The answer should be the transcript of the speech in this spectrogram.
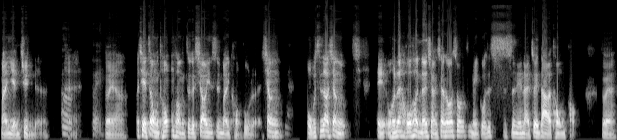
蛮严峻的。嗯，对，对啊，而且这种通膨这个效应是蛮恐怖的。像我不知道，像哎、欸，我很难，我很难想象说说美国是四十年来最大的通膨。对、啊，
